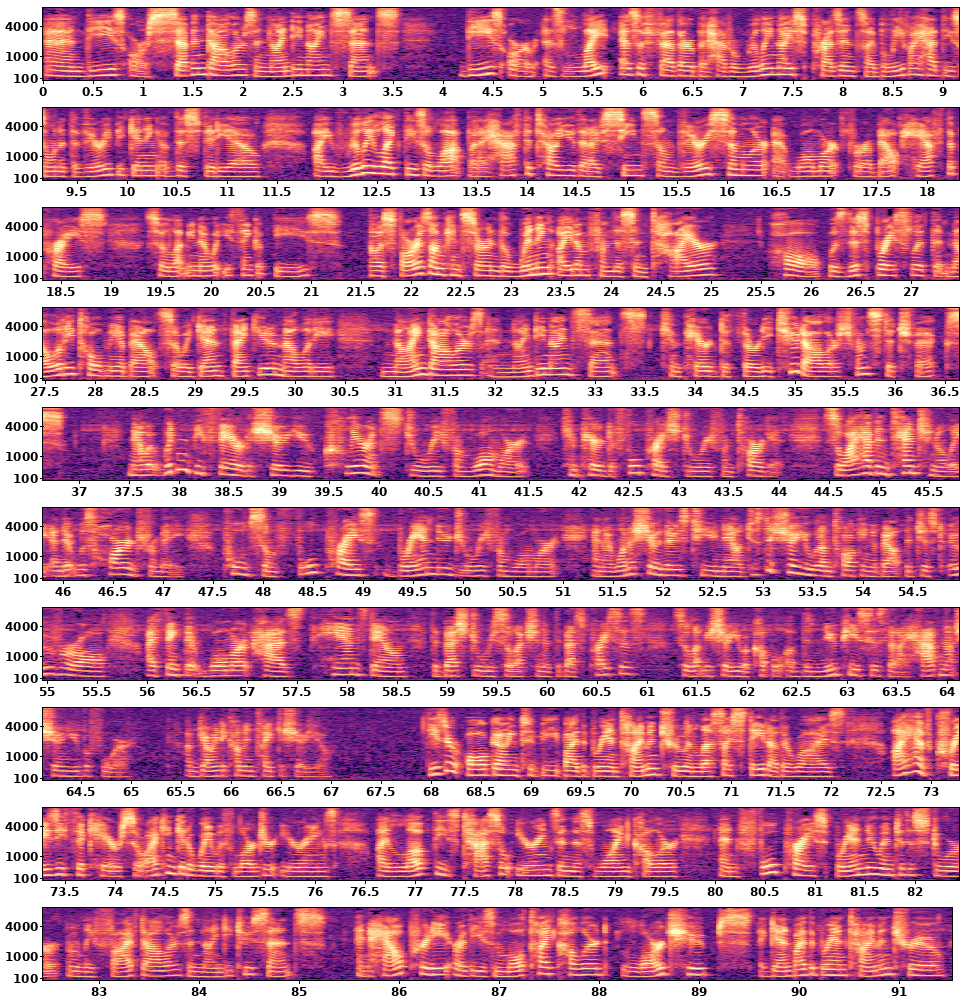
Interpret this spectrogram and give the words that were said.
and these are $7.99 these are as light as a feather but have a really nice presence. I believe I had these on at the very beginning of this video. I really like these a lot, but I have to tell you that I've seen some very similar at Walmart for about half the price. So let me know what you think of these. Now, as far as I'm concerned, the winning item from this entire haul was this bracelet that Melody told me about. So again, thank you to Melody. $9.99 compared to $32 from Stitch Fix. Now, it wouldn't be fair to show you clearance jewelry from Walmart compared to full price jewelry from Target. So I have intentionally, and it was hard for me, pulled some full price brand new jewelry from Walmart and I want to show those to you now just to show you what I'm talking about that just overall I think that Walmart has hands down the best jewelry selection at the best prices. So let me show you a couple of the new pieces that I have not shown you before. I'm going to come in tight to show you. These are all going to be by the brand Time and Tru unless I state otherwise. I have crazy thick hair so I can get away with larger earrings. I love these tassel earrings in this wine color and full price brand new into the store only $5.92. And how pretty are these multicolored large hoops, again by the brand Time and Tru,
